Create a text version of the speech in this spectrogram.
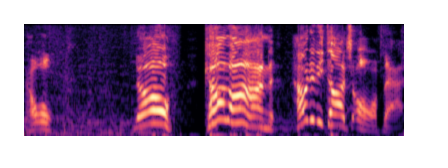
No! No! Come on! How did he dodge all of that?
